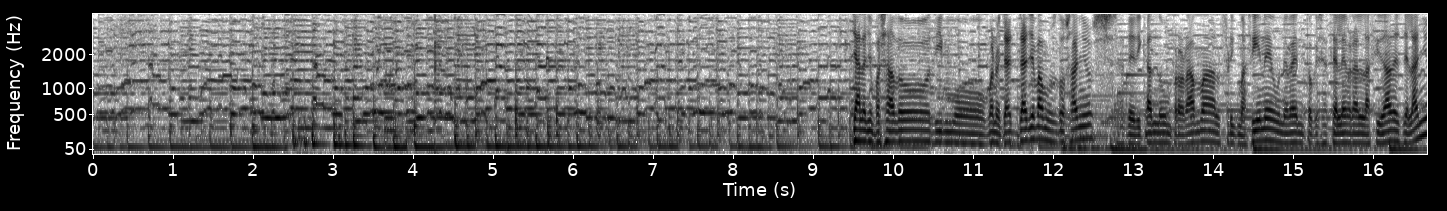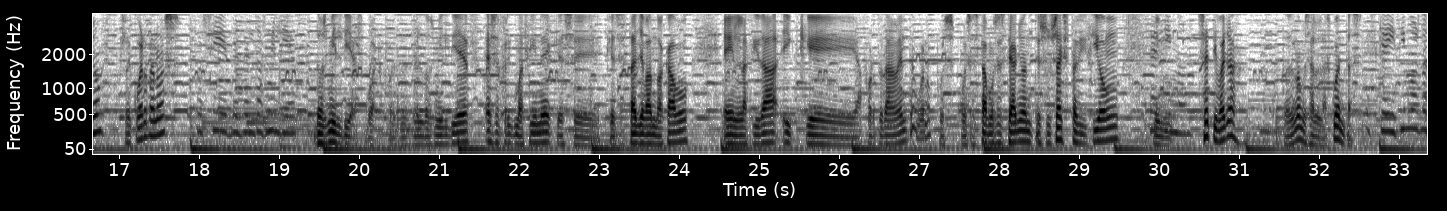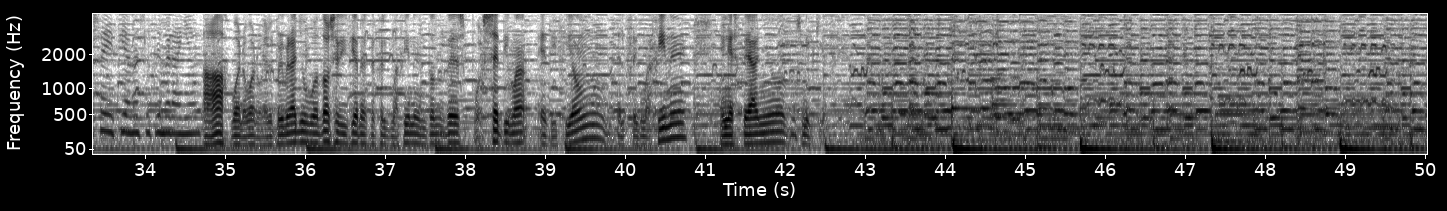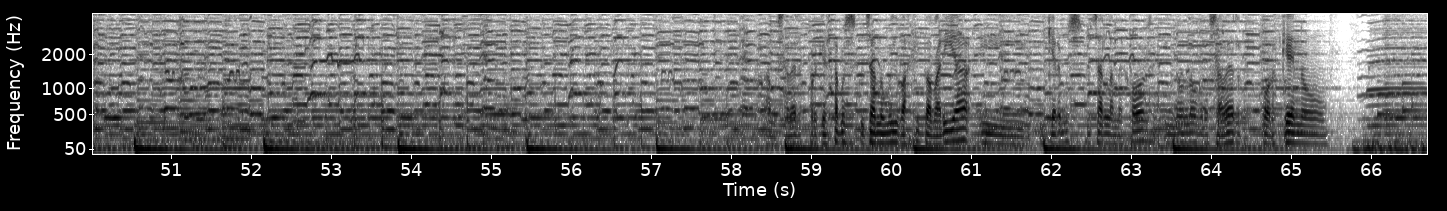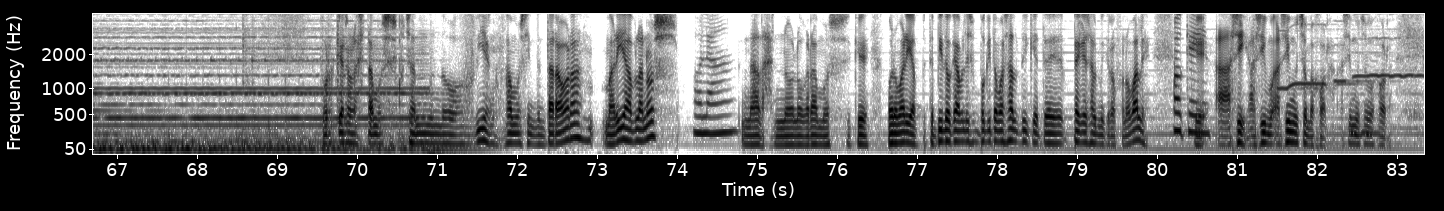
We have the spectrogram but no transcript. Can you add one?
Ya el año pasado dimos, bueno, ya, ya llevamos dos años dedicando un programa al Frigmacine, un evento que se celebra en la ciudad desde el año, recuérdanos. Pues sí, desde el 2010. 2010, bueno, pues desde el 2010 ese Frigmacine que se, que se está llevando a cabo en la ciudad y que afortunadamente, bueno, pues, pues estamos este año ante su sexta edición. Séptima. Séptima ya, entonces no me salen las cuentas. Es que hicimos dos ediciones el primer año. Ah, bueno, bueno, el primer año hubo dos ediciones de Frigmacine, entonces pues séptima edición del Frigmacine en este año 2015. Estamos escuchando muy bajito a María y queremos escucharla mejor y no logro saber por qué no. ¿Por qué no la estamos escuchando bien? Vamos a intentar ahora. María, háblanos. Hola. Nada, no logramos que... Bueno, María, te pido que hables un poquito más alto y que te pegues al micrófono, ¿vale? Ok. Que así, así, así mucho mejor, así mucho mejor.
